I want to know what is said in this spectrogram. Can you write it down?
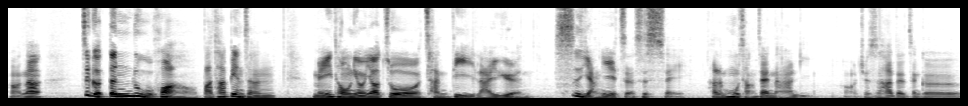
好，那这个登录化哦，把它变成每一头牛要做产地来源、饲养业者是谁、它的牧场在哪里啊？就是它的整个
